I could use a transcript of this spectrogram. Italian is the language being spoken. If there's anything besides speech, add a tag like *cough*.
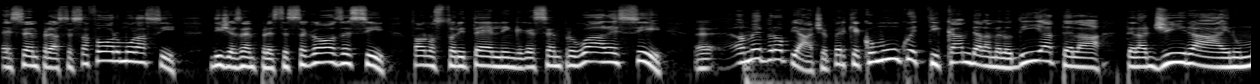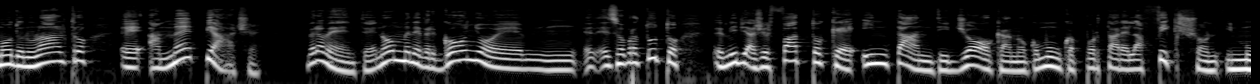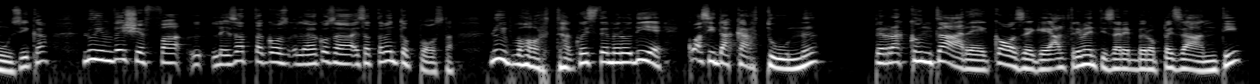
È sempre la stessa formula, sì. Dice sempre le stesse cose, sì. Fa uno storytelling che è sempre uguale, sì. Eh, a me però piace perché comunque ti cambia la melodia, te la, te la gira in un modo o in un altro e a me piace. Veramente, non me ne vergogno e, mm, e, e soprattutto eh, mi piace il fatto che in tanti giocano comunque a portare la fiction in musica, lui invece fa l'esatta cosa, la cosa esattamente opposta. Lui porta queste melodie quasi da cartoon per raccontare cose che altrimenti sarebbero pesanti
